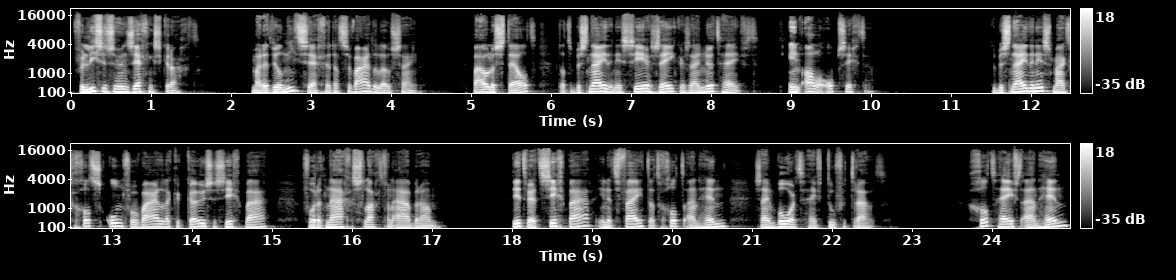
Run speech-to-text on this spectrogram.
verliezen ze hun zeggingskracht. Maar dat wil niet zeggen dat ze waardeloos zijn. Paulus stelt dat de besnijdenis zeer zeker zijn nut heeft, in alle opzichten. De besnijdenis maakt Gods onvoorwaardelijke keuze zichtbaar voor het nageslacht van Abraham. Dit werd zichtbaar in het feit dat God aan hen zijn woord heeft toevertrouwd. God heeft aan hen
